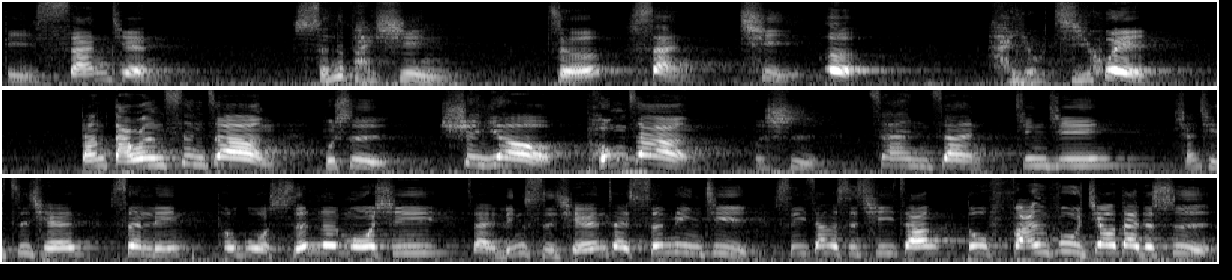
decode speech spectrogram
第三件，神的百姓择善弃恶，还有机会。当打完胜仗，不是炫耀膨胀，而是战战兢兢。想起之前圣灵透过神人摩西在临死前，在生命记十一章二十七章都反复交代的事，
